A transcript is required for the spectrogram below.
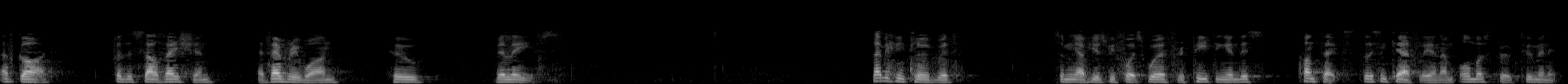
of God for the salvation of everyone who believes. Let me conclude with something I've used before. It's worth repeating in this context. Listen carefully, and I'm almost through. Two minutes.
